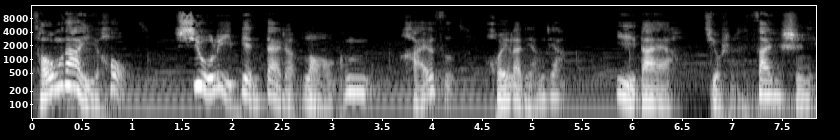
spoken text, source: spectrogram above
从那以后。秀丽便带着老公、孩子回了娘家，一待啊就是三十年。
